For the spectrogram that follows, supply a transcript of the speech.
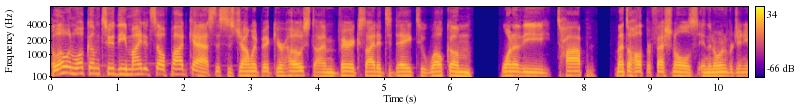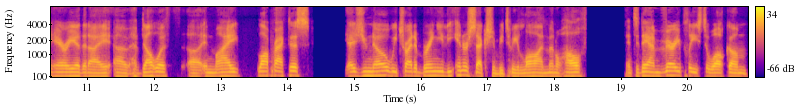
Hello and welcome to the Mind Itself podcast. This is John Whitbeck, your host. I'm very excited today to welcome one of the top mental health professionals in the Northern Virginia area that I uh, have dealt with uh, in my law practice. As you know, we try to bring you the intersection between law and mental health. And today I'm very pleased to welcome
